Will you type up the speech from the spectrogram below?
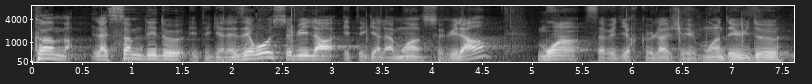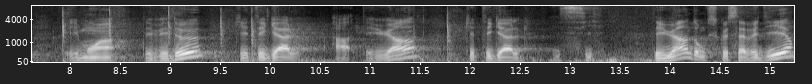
comme la somme des deux est égale à 0, celui-là est égal à moins celui-là. Moins, ça veut dire que là j'ai moins DU2 et moins dV2, qui est égal à DU1, qui est égal ici du1. Donc ce que ça veut dire,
